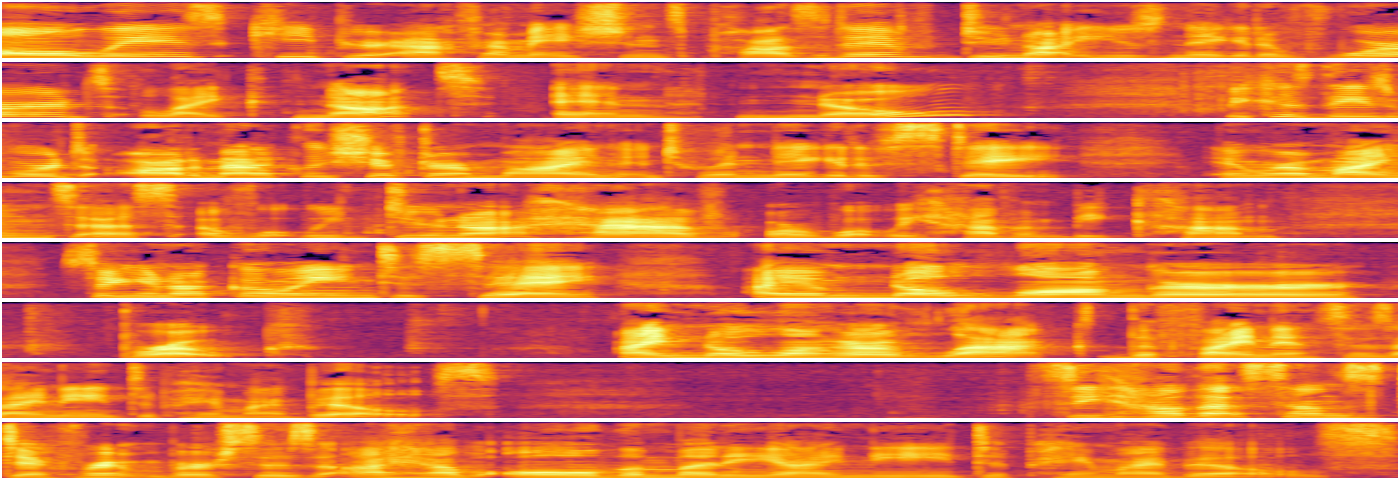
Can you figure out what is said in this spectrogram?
Always keep your affirmations positive. Do not use negative words like not and no because these words automatically shift our mind into a negative state and reminds us of what we do not have or what we haven't become. So you're not going to say, I am no longer broke. I no longer lack the finances I need to pay my bills. See how that sounds different versus I have all the money I need to pay my bills.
